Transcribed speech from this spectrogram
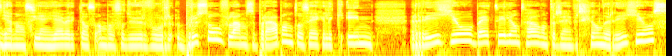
Ja, Nancy, en jij werkt als ambassadeur voor Brussel, Vlaams-Brabant. Dat is eigenlijk één regio bij Teleonthaal, want er zijn verschillende regio's.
